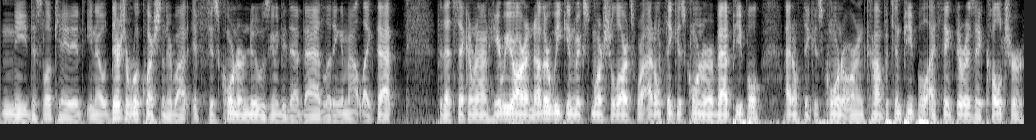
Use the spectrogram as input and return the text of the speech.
knee dislocated. You know, there's a real question there about if his corner knew it was going to be that bad, letting him out like that for that second round. Here we are, another week in mixed martial arts where I don't think his corner are bad people. I don't think his corner are incompetent people. I think there is a culture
